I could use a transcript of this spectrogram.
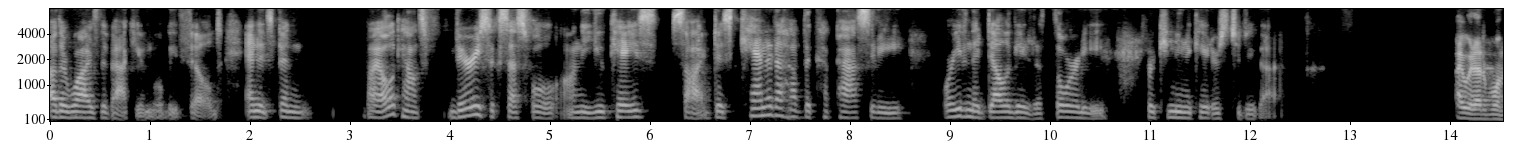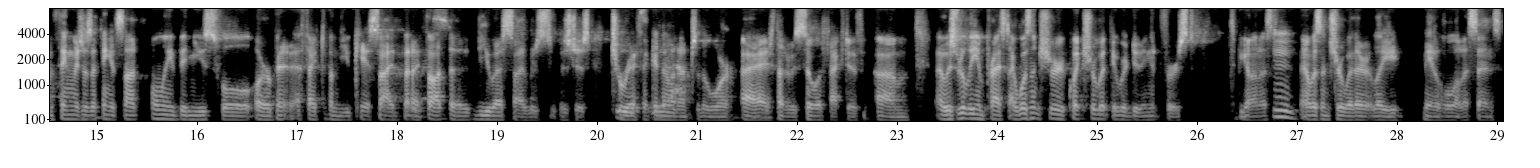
otherwise the vacuum will be filled. And it's been by all accounts very successful on the uk's side. Does canada have the capacity or even the delegated authority for communicators to do that I would add one thing, which is I think it's not only been useful or been effective on the UK side, but I thought the, the US side was was just terrific in the run up to the war. I, I thought it was so effective. Um, I was really impressed. I wasn't sure quite sure what they were doing at first, to be honest. Mm. I wasn't sure whether it really made a whole lot of sense.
